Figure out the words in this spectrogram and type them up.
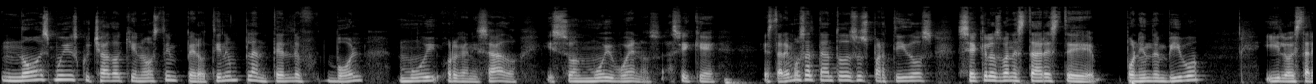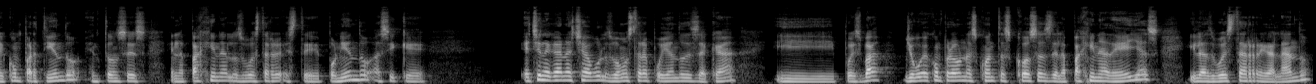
no es muy escuchado aquí en Austin, pero tiene un plantel de fútbol muy organizado y son muy buenos. Así que Estaremos al tanto de sus partidos. Sé que los van a estar este, poniendo en vivo. Y lo estaré compartiendo. Entonces en la página los voy a estar este, poniendo, así que échenle ganas, chavos, los vamos a estar apoyando desde acá. Y pues va, yo voy a comprar unas cuantas cosas de la página de ellas y las voy a estar regalando.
